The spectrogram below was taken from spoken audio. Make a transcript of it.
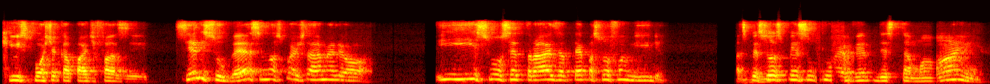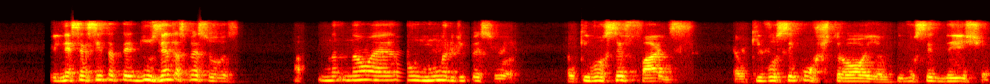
que o esporte é capaz de fazer. Se eles soubessem, nosso país estava melhor. E isso você traz até para sua família. As pessoas pensam que um evento desse tamanho ele necessita ter 200 pessoas. Não é um número de pessoas. É o que você faz, é o que você constrói, é o que você deixa,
